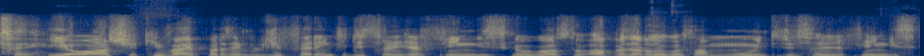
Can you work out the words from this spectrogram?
Sim. E eu acho que vai, por exemplo, diferente de Stranger Things, que eu gosto, apesar de eu gostar muito de Stranger Things,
